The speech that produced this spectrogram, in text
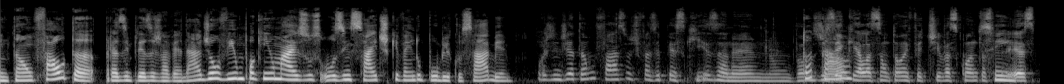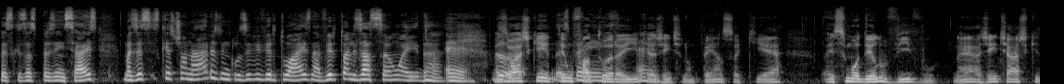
Então, falta para as empresas, na verdade, ouvir um pouquinho mais os, os insights que vêm do público, sabe? Hoje em dia é tão fácil de fazer pesquisa, né? Não vamos Total. dizer que elas são tão efetivas quanto as, as, pesquisas presenciais, mas esses questionários, inclusive virtuais, na virtualização aí da. É. Do, mas eu acho que tem um fator aí é. que a gente não pensa, que é esse modelo vivo, né? A gente acha que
